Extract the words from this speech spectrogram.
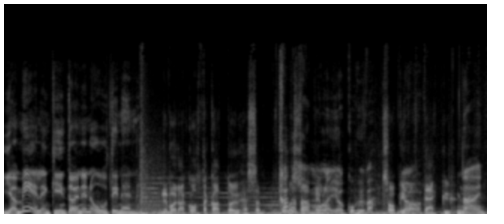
Ja mielenkiintoinen uutinen. Me voidaan kohta katsoa yhdessä. Katsotaan sopiva. mulle joku hyvä. sopiva täky. Näin.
